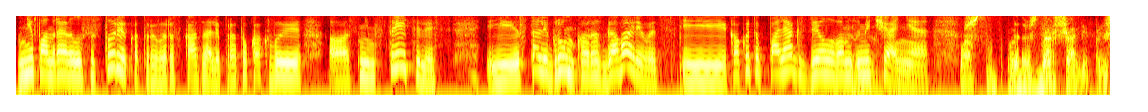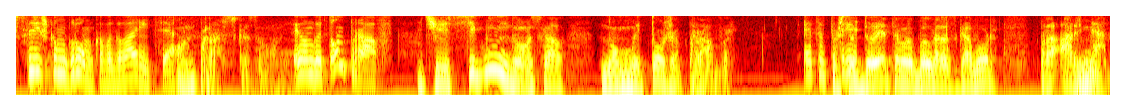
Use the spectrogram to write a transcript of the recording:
Мне понравилась история, которую вы рассказали, про то, как вы а, с ним встретились и стали громко разговаривать, и какой-то поляк сделал вам замечание. В- что- в- Варшаве происходило. Слишком громко вы говорите. Он прав, сказал он. И он говорит, он прав. И через секунду он сказал, но мы тоже правы. Это Потому потре- что до этого был разговор про армян.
